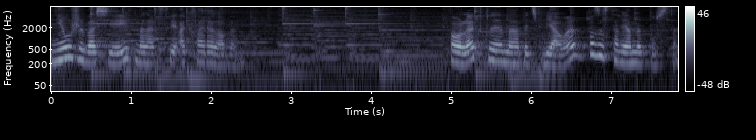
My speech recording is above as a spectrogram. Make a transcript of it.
Nie używa się jej w malarstwie akwarelowym. Pole, które ma być białe, pozostawiamy puste.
